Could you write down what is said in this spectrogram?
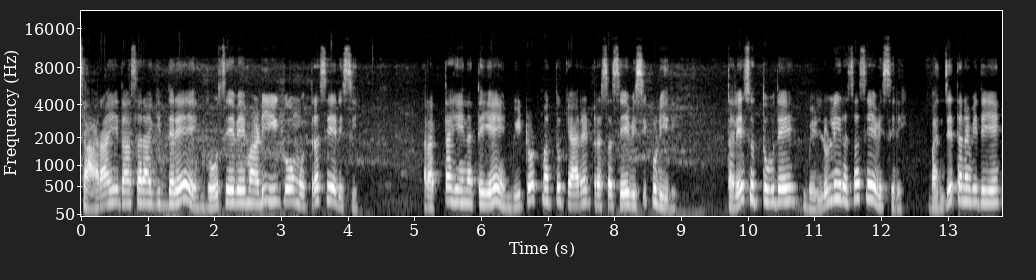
ಸಾರಾಯಿ ದಾಸರಾಗಿದ್ದರೆ ಗೋಸೇವೆ ಮಾಡಿ ಗೋಮೂತ್ರ ಸೇರಿಸಿ. ರಕ್ತಹೀನತೆಯೇ ಬೀಟ್ರೂಟ್ ಮತ್ತು ಕ್ಯಾರೆಟ್ ರಸ ಸೇವಿಸಿ ಕುಡಿಯಿರಿ ತಲೆ ಸುತ್ತುವುದೇ ಬೆಳ್ಳುಳ್ಳಿ ರಸ ಸೇವಿಸಿರಿ. ಬಂಜೆತನವಿದೆಯೇ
